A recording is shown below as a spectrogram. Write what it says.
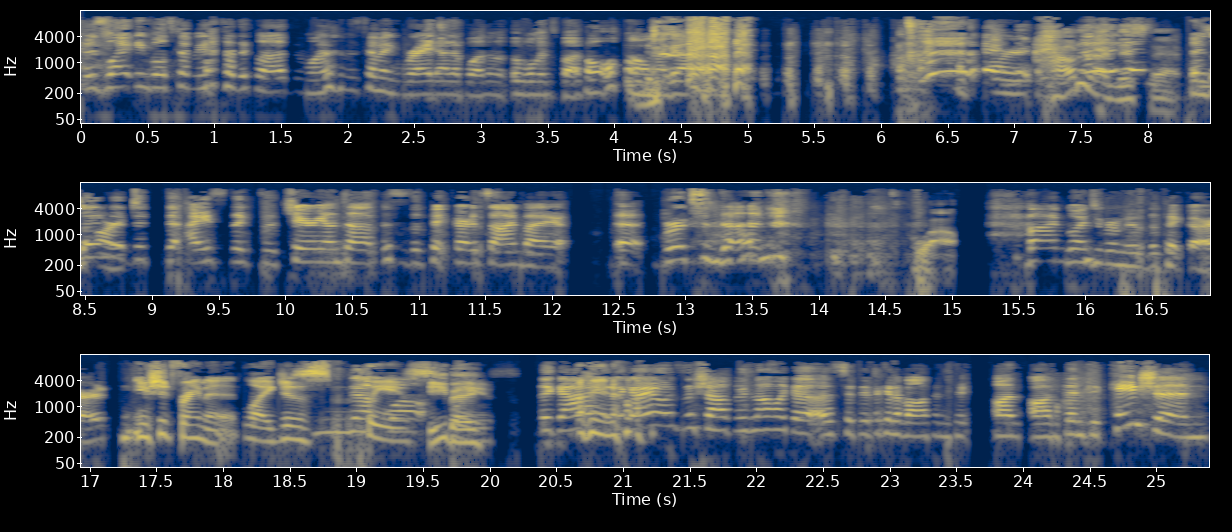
there's lightning bolts coming out of the clouds, and one of them is coming right out of one of the woman's butthole. oh my god, that's art. How did I miss that? That and is then art. The, the, the ice, the, the cherry on top. This is a pick guard signed by uh, Brooks and Dunn, Wow. but I'm going to remove the pick guard. You should frame it. Like, just No, please. well- eBay. please. The guy, I know. the guy owns the shop. There's not like a, a certificate of authentic, on, authentication.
